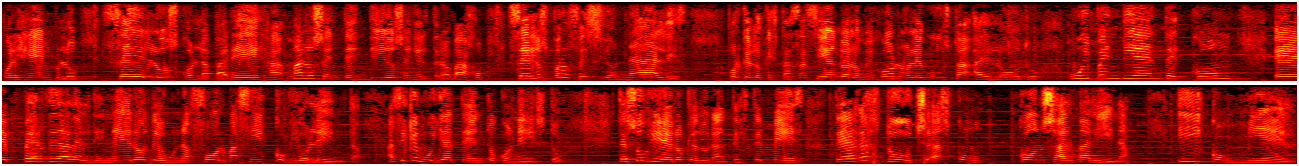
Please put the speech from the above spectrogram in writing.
por ejemplo, celos con la pareja, malos entendidos en el trabajo, celos profesionales, porque lo que estás haciendo a lo mejor no le gusta al otro, muy pendiente con eh, pérdida del dinero de una forma así violenta. Así que muy atento con esto. Te sugiero que durante este mes te hagas duchas con, con sal marina y con miel.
